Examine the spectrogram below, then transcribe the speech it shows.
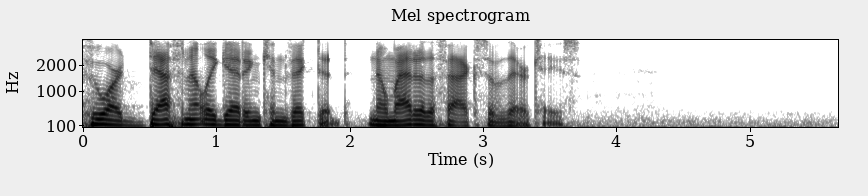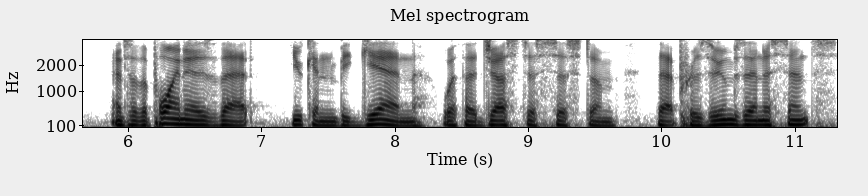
who are definitely getting convicted, no matter the facts of their case. And so the point is that you can begin with a justice system that presumes innocence,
